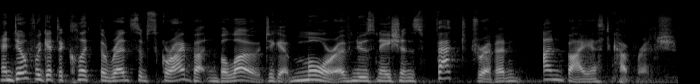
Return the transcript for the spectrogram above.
And don't forget to click the red subscribe button below to get more of News Nation's fact driven, unbiased coverage.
